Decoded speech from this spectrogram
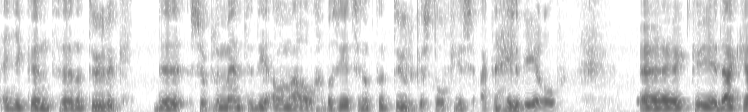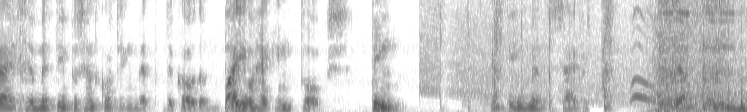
en je kunt natuurlijk de supplementen die allemaal gebaseerd zijn op natuurlijke stofjes uit de hele wereld, kun je daar krijgen met 10% korting met de code Biohacking Talks 10. En 10 met de cijfers. Ja.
